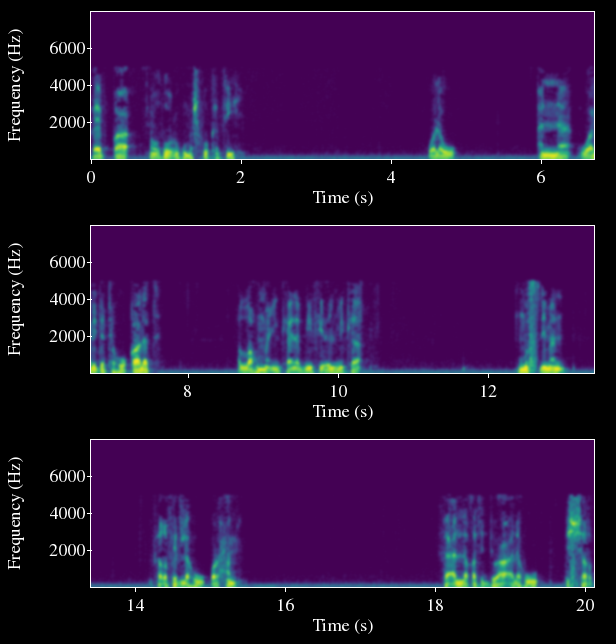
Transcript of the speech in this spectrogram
فيبقى موضوعه مشكوكا فيه. ولو أن والدته قالت اللهم إن كان ابني في علمك مسلما فاغفر له وارحمه. فعلقت الدعاء له بالشرط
